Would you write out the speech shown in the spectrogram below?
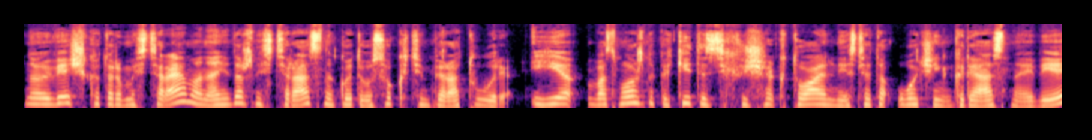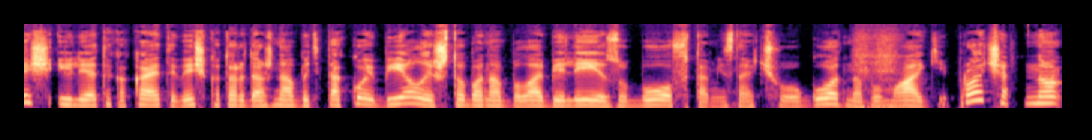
ну, вещи, которые мы стираем, они должны стираться на какой-то высокой температуре. И, возможно, какие-то из этих вещей актуальны, если это очень грязная вещь, вещь, или это какая-то вещь, которая должна быть такой белой, чтобы она была белее зубов, там, не знаю, чего угодно, бумаги и прочее. Но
